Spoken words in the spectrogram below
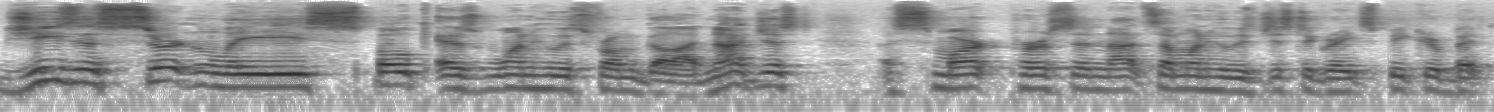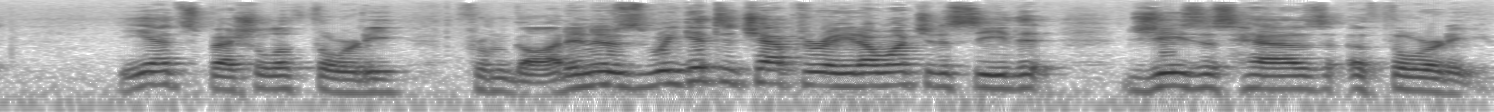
Jesus certainly spoke as one who is from God, not just a smart person, not someone who is just a great speaker, but he had special authority from God. And as we get to chapter 8, I want you to see that Jesus has authority.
